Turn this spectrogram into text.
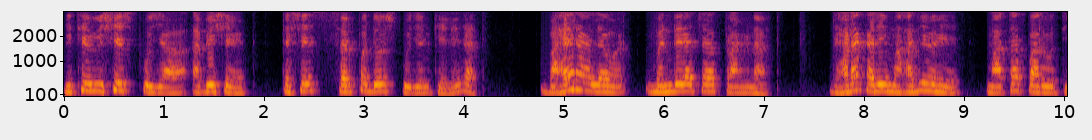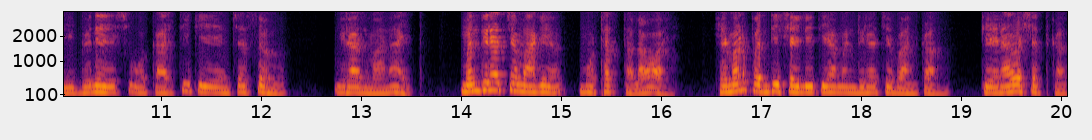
इथे विशेष पूजा अभिषेक तसेच सर्पदोष पूजन केले जाते. बाहेर आल्यावर मंदिराच्या प्रांगणात झाडाखाली महादेव हे माता पार्वती गणेश व कार्तिकेय यांच्यासह विराजमान आहेत. मंदिराच्या मागे मोठा तलाव आहे. हेमाडपंथी शैलीत या मंदिराचे बांधकाम तेराव्या शतकात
